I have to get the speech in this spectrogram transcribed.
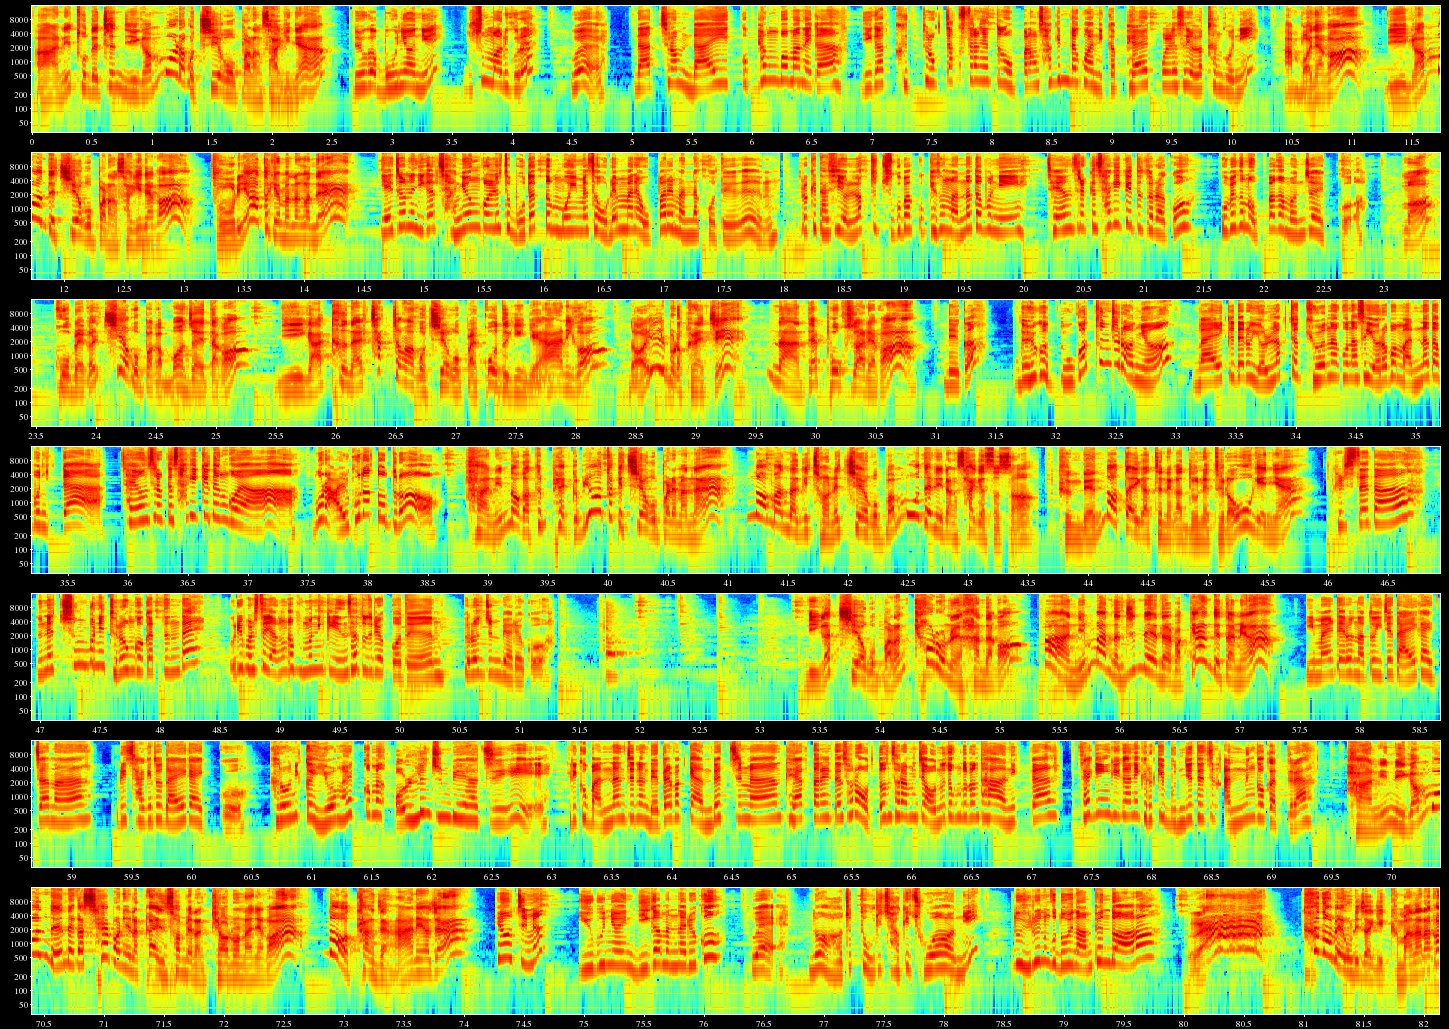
아니 도대체 네가 뭐라고 치혁 오빠랑 사귀냐? 내가 뭐냐니? 무슨 말이 그래? 왜? 나처럼 나이 있고 평범한 애가 네가 그토록 짝사랑했던 오빠랑 사귄다고 하니까 배알 꼴려서 연락한 거니? 안 보냐고? 네가 뭔데 치혁 오빠랑 사귀냐고? 둘이 어떻게 만난 건데? 예전에 네가 장염 걸려서 못 왔던 모임에서 오랜만에 오빠를 만났거든. 그렇게 다시 연락도 주고받고 계속 만나다 보니 자연스럽게 사귀게 되더라고. 고백은 오빠가 먼저 했고. 뭐? 고백을 치혁 오빠가 먼저 했다고? 네가 그날 작정하고 치혁 오빠를 꼬드긴 게 아니고? 너 일부러 그랬지? 나한테 복수하려고? 내가? 내가 너 같은 줄 아냐? 말 그대로 연락처 교환하고 나서 여러 번 만나다 보니까 자연스럽게 사귀게 된 거야. 뭘 알고나 떠들어. 아니 너 같은 패급이 어떻게 치혁 오빠를 만나? 너 만나기 전에 치혁 오빠 모델이랑 사귀었었어 근데 너 따위 같은 애가 눈에 들어오겠냐? 글쎄다. 눈에 충분히 들어온 것 같은데? 우리 벌써 양가 부모님께 인사도 드렸거든. 결혼 준비하려고. 네가 치혁 오빠랑 결혼을 한다고? 아니 만난 지 네 달밖에 안 됐다며? 네 말대로 나도 이제 나이가 있잖아. 우리 자기도 나이가 있고. 그러니까 이왕 할 거면 얼른 준비해야지. 그리고 만난 지는 네 달밖에 안 됐지만 대학 다닐 때 서로 어떤 사람인지 어느 정도는 다 아니까 사귄 기간이 그렇게 문제되진 않는 것 같더라. 아니 네가 뭔데 내가 세 번이나 까인 선배랑 결혼하냐고? 너 당장 안 헤어져? 헤어지면 유부녀인 네가 만나려고? 왜? 너 아직도 우리 자기 좋아하니? 너 이러는 거 너희 남편도 알아? 그놈의 우리 자기 그만하라고?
